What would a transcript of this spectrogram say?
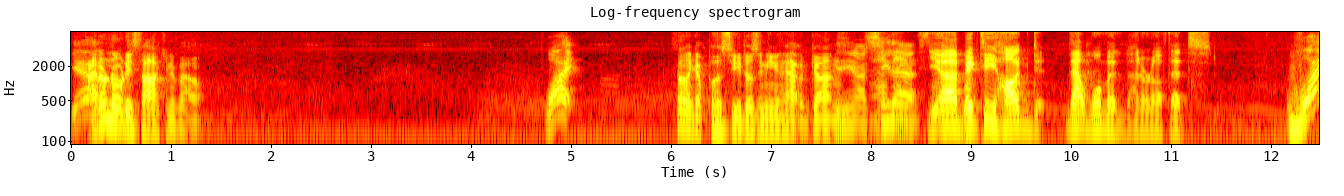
Yeah. I don't know what he's talking about. What? It's not like a pussy who doesn't even have a gun. Did gun. you not see Oh, that? thanks. Yeah, Big T hugged that woman. I don't know if that's. What?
